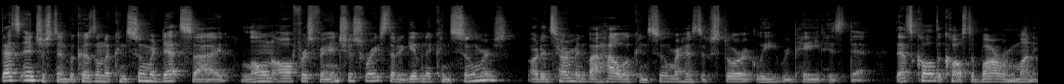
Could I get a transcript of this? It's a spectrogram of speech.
That's interesting because on the consumer debt side, loan offers for interest rates that are given to consumers are determined by how a consumer has historically repaid his debt. That's called the cost of borrowing money.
